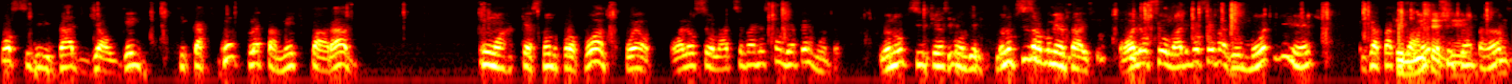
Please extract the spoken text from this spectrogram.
possibilidade de alguém ficar completamente parado com a questão do propósito? Well, olha ao seu lado e você vai responder a pergunta. Eu não preciso te responder. Eu não preciso argumentar isso. Olha ao seu lado e você vai ver um monte de gente que já está com 40, 50 gente, anos,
